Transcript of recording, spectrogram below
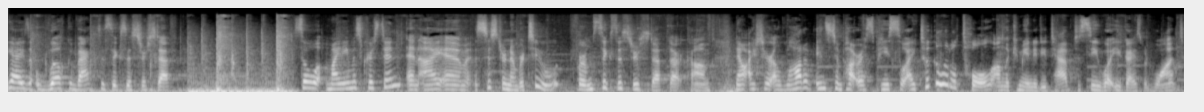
Guys, welcome back to Six Sisters' Stuff. So my name is Kristen and I am sister number two from sixsistersstuff.com. Now I share a lot of Instant Pot recipes, so I took a little toll on the community tab to see what you guys would want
